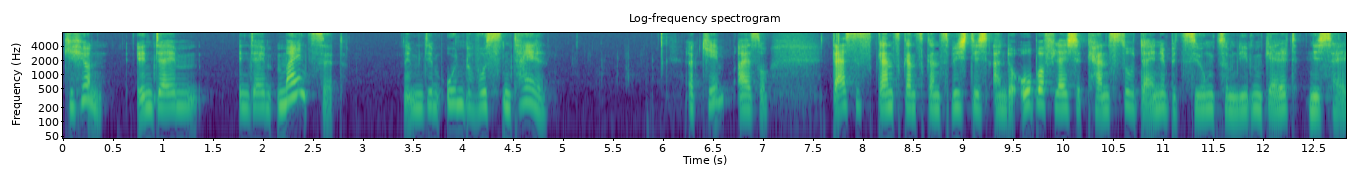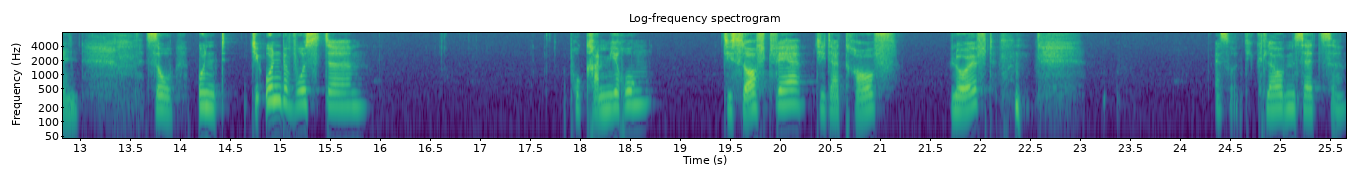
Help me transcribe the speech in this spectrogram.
Gehirn, in deinem, in deinem Mindset, in dem unbewussten Teil. Okay, also das ist ganz, ganz, ganz wichtig. An der Oberfläche kannst du deine Beziehung zum lieben Geld nicht heilen. So, und die unbewusste Programmierung, die Software, die da drauf läuft, also die Glaubenssätze,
